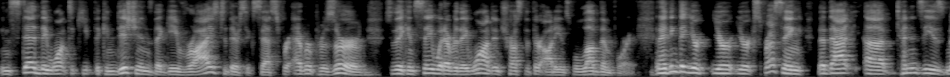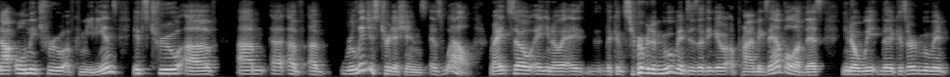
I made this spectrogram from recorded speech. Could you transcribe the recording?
Instead, they want to keep the conditions that gave rise to their success forever preserved so they can say whatever they want and trust that their audience will love them for it. And I think that you're you're you're expressing that that uh, tendency is not only true of comedians, it's true of um, uh, of, of religious traditions as well, right? So, uh, you know, a, the conservative movement is, I think, a, prime example of this. You know, we the conservative movement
